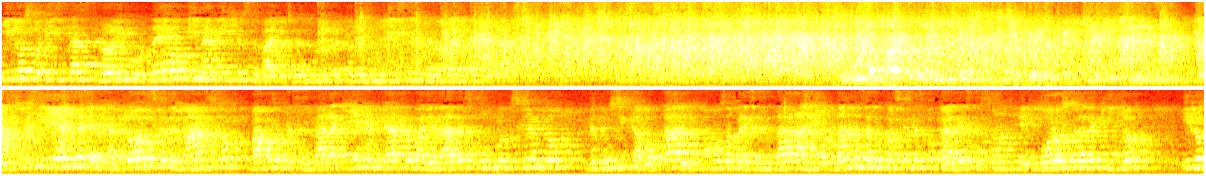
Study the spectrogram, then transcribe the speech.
y los solistas Loli Burneo y Navigio Ceballos. Es un repertorio lindísimo que nos va a interpretar. Segunda parte de la música mestiza, recuerden. Y el subsiguiente. El subsiguiente, el 14 de marzo, vamos a presentar aquí en el Teatro Variedades un concierto de música vocal. Vamos a presentar a importantes agrupaciones vocales que son el Coro Y los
